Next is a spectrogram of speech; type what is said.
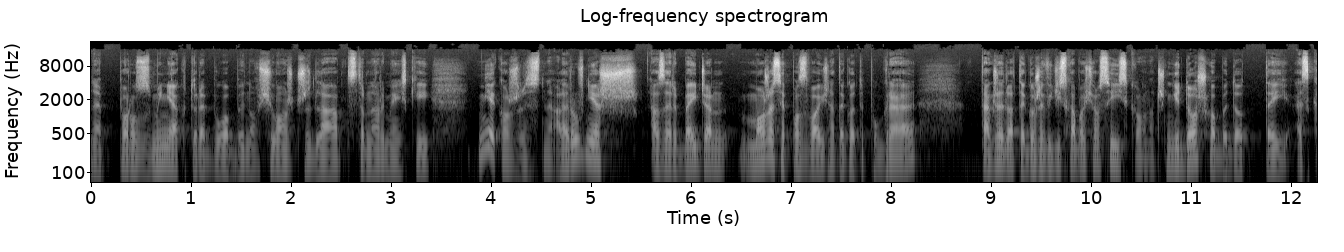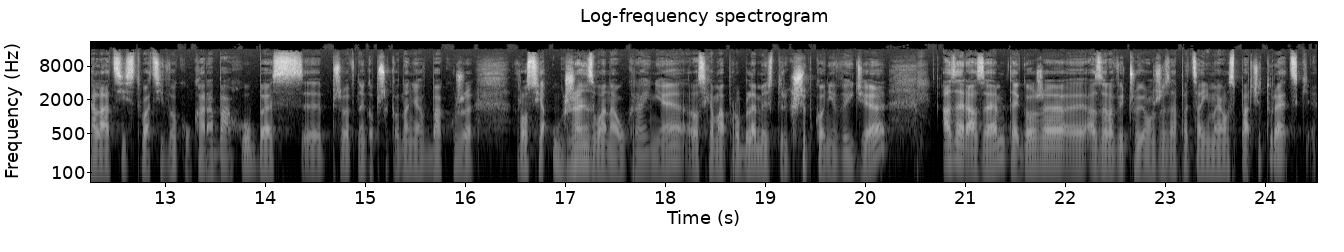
e, porozumienia, które byłoby no, siłą rzeczy dla strony ormiańskiej niekorzystne, ale również Azerbejdżan może sobie pozwolić na tego typu grę, Także dlatego, że widzi słabość rosyjską. Znaczy nie doszłoby do tej eskalacji sytuacji wokół Karabachu bez e, pewnego przekonania w Baku, że Rosja ugrzęzła na Ukrainie, Rosja ma problemy, z których szybko nie wyjdzie, a zarazem tego, że e, Azerowie czują, że za plecami mają wsparcie tureckie.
